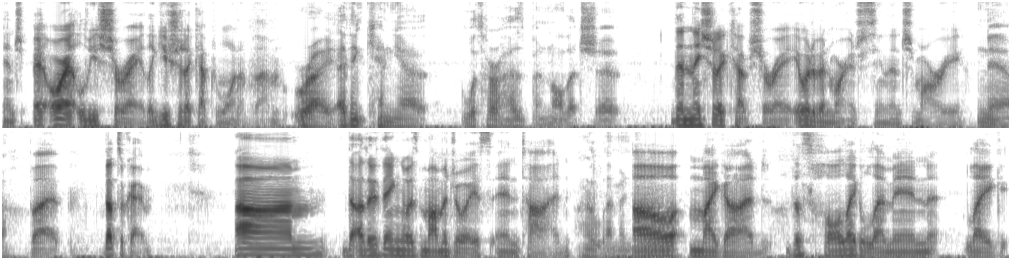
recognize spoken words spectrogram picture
and or at least Sheree. Like you should have kept one of them. right. I think Kenya with her husband and all that shit. Then they should have kept Sheree. It would have been more interesting than Shamari, Yeah. but that's okay. Um, the other thing was Mama Joyce and Todd. Her lemon. Oh my god, this whole like lemon like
